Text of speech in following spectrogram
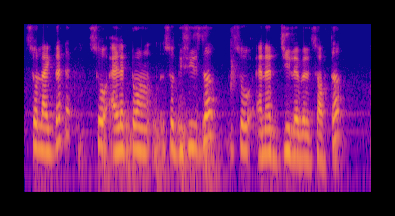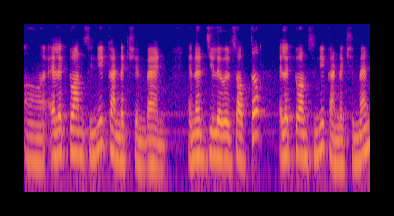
so like that so electron so this is the so energy levels of the uh, electrons in a conduction band energy levels of the electrons in a conduction band.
